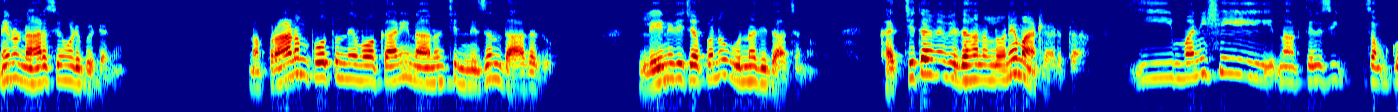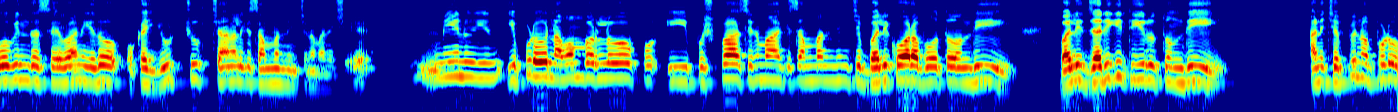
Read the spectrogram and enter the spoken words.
నేను నారసింహుడి బిడ్డని. నా ప్రాణం పోతుందేమో కానీ నా నుంచి నిజం దాగదు. లేనిది చెప్పను ఉన్నది దాచను. ఖచ్చితమైన విధానంలోనే మాట్లాడతా. ఈ మనిషి నాకు తెలిసి సం గోవింద సేవ అని ఏదో ఒక యూట్యూబ్ ఛానల్కి సంబంధించిన మనిషి. నేను ఇప్పుడు నవంబర్లో ఈ పుష్ప సినిమాకి సంబంధించి బలి కోరబోతోంది బలి జరిగి తీరుతుంది అని చెప్పినప్పుడు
